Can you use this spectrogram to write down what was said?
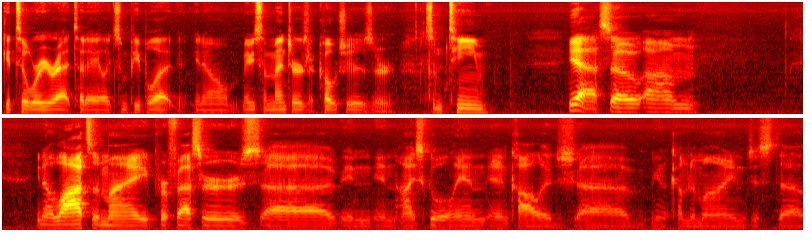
get to where you're at today? Like some people that you know, maybe some mentors or coaches or some team. Yeah, so um, you know, lots of my professors uh, in in high school and and college, uh, you know, come to mind. Just uh,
